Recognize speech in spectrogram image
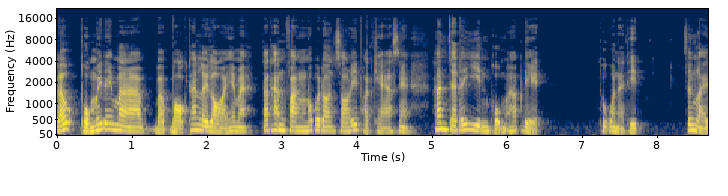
แล้วผมไม่ได้มาแบบบอกท่านลอยๆใช่ไหมถ้าท่านฟังนพดล Story Podcast เนี่ย ท่านจะได้ยินผมอัปเดต ทุกวันอาทิตย์ซึ่งหลาย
